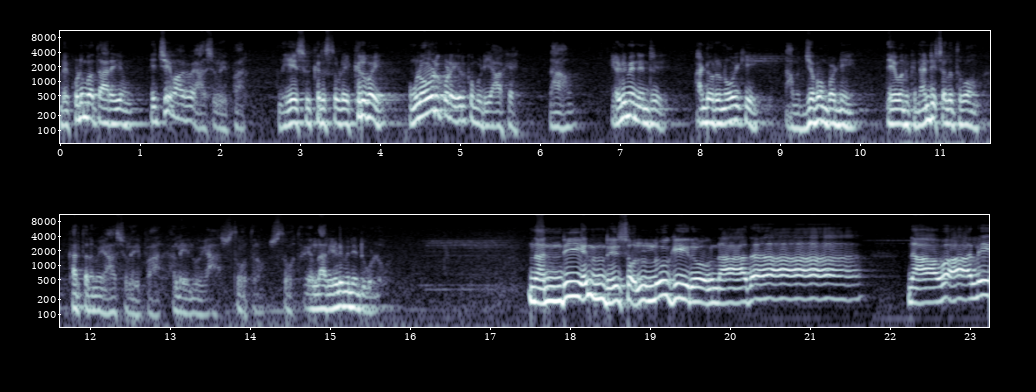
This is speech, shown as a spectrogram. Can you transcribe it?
உங்களுடைய குடும்பத்தாரையும் நிச்சயமாகவே ஆசீர்வதிப்பார். அந்த இயேசு கிறிஸ்துடைய கிருபை உங்களோடு கூட இருக்கும்படியாக நாம் எளிமை நின்று ஆண்டவரை நோக்கி நாம் ஜெபம் பண்ணி தேவனுக்கு நன்றி செலுத்துவோம். கர்த்தனமை ஆசீர்வதிப்பார். அல்லே அல்லேலூயா ஸ்தோத்திரம் ஸ்தோத்திரம். எல்லாரும் எளிமை நின்று கொள்ளுவோம். நன்றி என்று சொல்லுகிறோம் நாதா. நாவாலே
